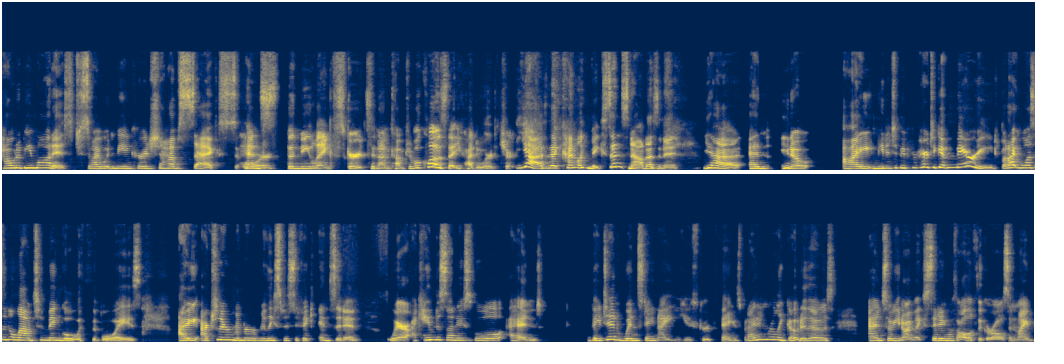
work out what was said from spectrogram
how to be modest, so I wouldn't be encouraged to have sex. Hence or the knee-length skirts and uncomfortable clothes that you had to wear to church. Yeah, that kind of like makes sense now, doesn't it? Yeah, and you know, I needed to be prepared to get married, but I wasn't allowed to mingle with the boys. I actually remember a really specific incident where I came to Sunday school and they did Wednesday night youth group things, but I didn't really go to those. And so, you know, I'm like sitting with all of the girls and my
